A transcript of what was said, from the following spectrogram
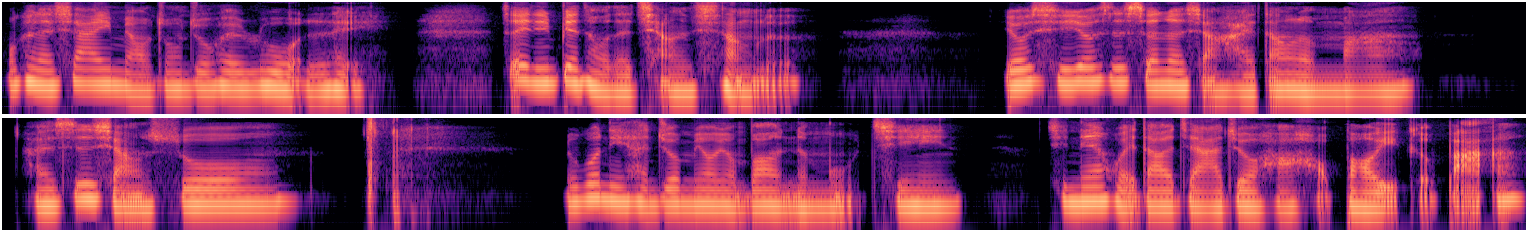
我可能下一秒钟就会落泪。这已经变成我的强项了，尤其又是生了小孩当了妈，还是想说，如果你很久没有拥抱你的母亲，今天回到家就好好抱一个吧。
